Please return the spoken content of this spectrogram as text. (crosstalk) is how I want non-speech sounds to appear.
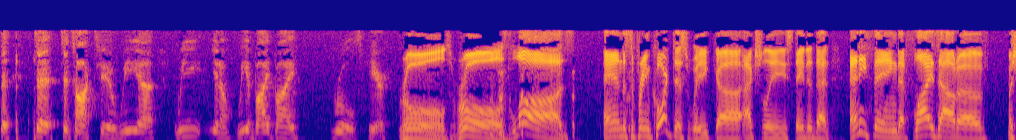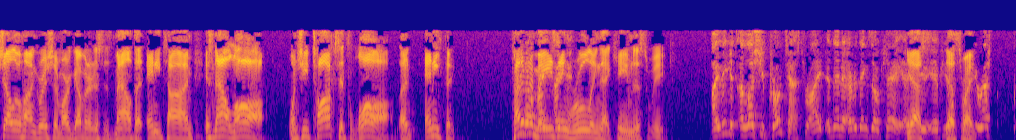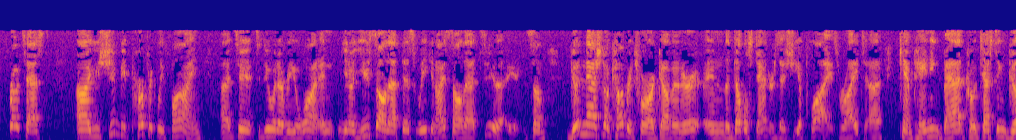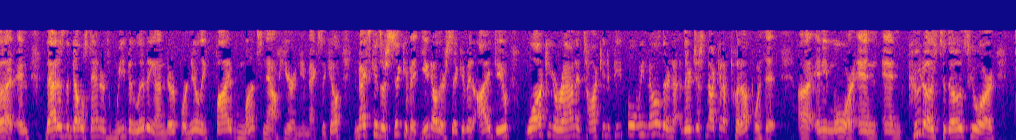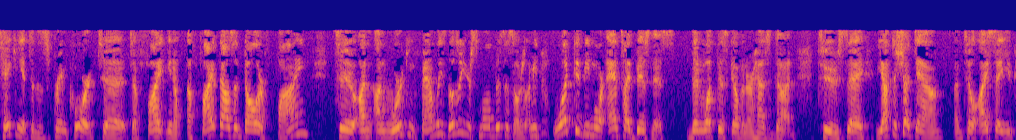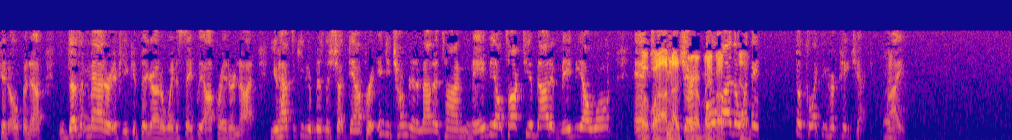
to, to, to to talk to. We uh, we you know we abide by rules here. Rules, rules, (laughs) laws. And the Supreme Court this week uh, actually stated that anything that flies out of Michelle Lujan Grisham, our governess's mouth at any time is now law. When she talks, it's law. Anything. Kind You of an know, I- amazing I- ruling that came this week. I think it's unless you protest, right, and then everything's okay. If Yes, you, if you that's right. Your restaurant for protest, uh, you should be perfectly fine uh, to to do whatever you want. And you know, you saw that this week, and I saw that too. Some good national coverage for our governor in the double standards that she applies. Right, uh, campaigning bad, protesting good, and that is the double standards we've been living under for nearly five months now here in New Mexico. New Mexicans are sick of it. You know they're sick of it. I do. Walking around and talking to people, we know they're not. They're just not going to put up with it uh, anymore. And and kudos to those who are taking it to the Supreme Court to to fight. You know, a five thousand dollar fine to on, on working families. Those are your small business owners. I mean, what could be more anti-business than what this governor has done? To say you have to shut down until I say you can open up. It doesn't matter if you can figure out a way to safely operate or not. You have to keep your business shut down for an indeterminate amount of time. Maybe I'll talk to you about it. Maybe I won't. And Well, well, I'm not there. sure. Maybe oh, by the yeah. way, still collecting her paycheck, Right. right?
